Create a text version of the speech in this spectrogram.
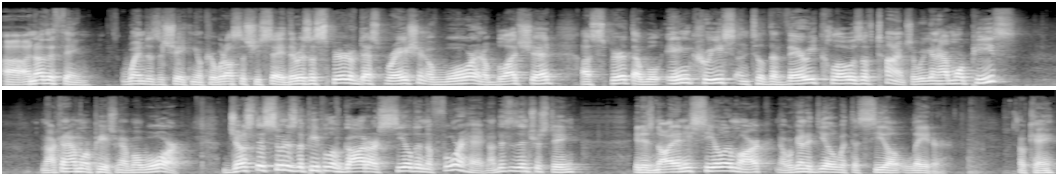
uh, another thing when does the shaking occur? What else does she say? There is a spirit of desperation, of war, and of bloodshed, a spirit that will increase until the very close of time. So we're going to have more peace? Not going to have more peace. We're going to have more war. Just as soon as the people of God are sealed in the forehead. Now, this is interesting. It is not any seal or mark. Now, we're going to deal with the seal later. Okay?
